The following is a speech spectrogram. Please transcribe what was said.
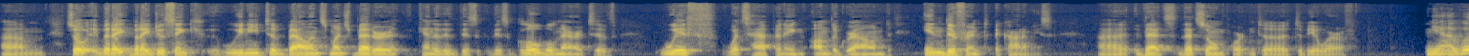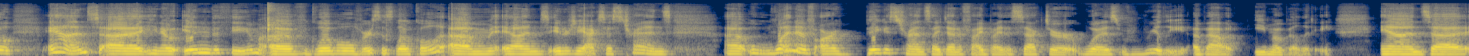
Um, so, but I but I do think we need to balance much better kind of this this global narrative with what's happening on the ground in different economies. Uh, that's that's so important to to be aware of. Yeah, well, and uh, you know, in the theme of global versus local um, and energy access trends, uh, one of our biggest trends identified by the sector was really about e-mobility. And uh,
